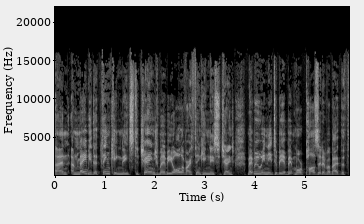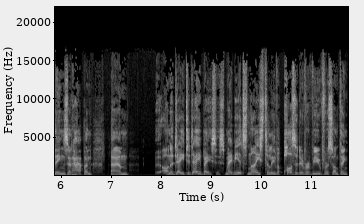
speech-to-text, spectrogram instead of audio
And, and maybe the thinking needs to change. Maybe all of our thinking needs to change. Maybe we need to be a bit more positive about the things that happen um, on a day to day basis. Maybe it's nice to leave a positive review for something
